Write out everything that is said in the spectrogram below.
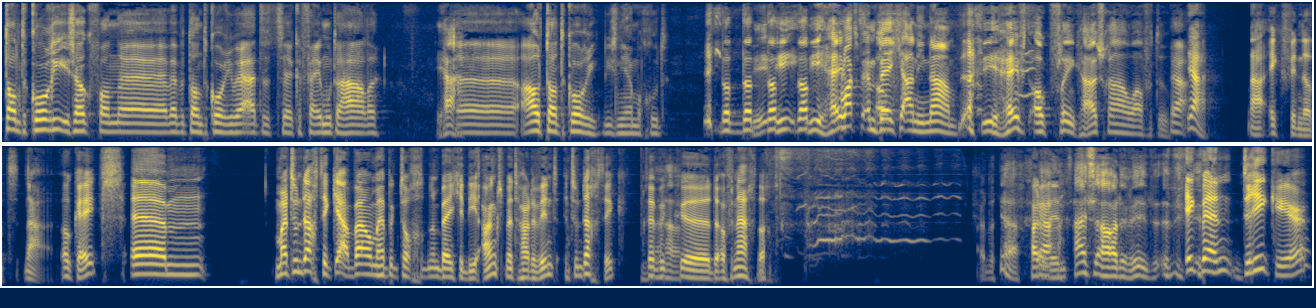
tante Corrie is ook van, eh, we hebben tante Corrie weer uit het eh, café moeten halen. ja. Eh oh, tante Corrie, die is niet helemaal goed. Dat, dat, Die- dat, die- dat die heeft plakt een ook- beetje aan die naam. Die heeft ook flink huis gehouden af en toe. Ja. Ja, nou, ik vind dat. Nou, oké. Ehm, maar toen dacht ik, ja, waarom heb ik toch een beetje die angst met harde wind? En toen dacht ik, toen heb Ja. ik eh, erover nagedacht. harde, Ja. harde Ja. wind. Hij is een harde wind. Ik ben drie keer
